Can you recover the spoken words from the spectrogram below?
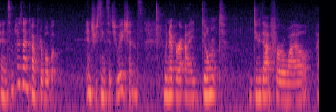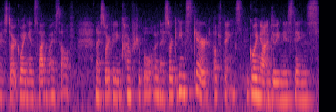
and sometimes uncomfortable, but interesting situations. Whenever I don't do that for a while, I start going inside myself and I start getting comfortable and I start getting scared of things. Going out and doing these things,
